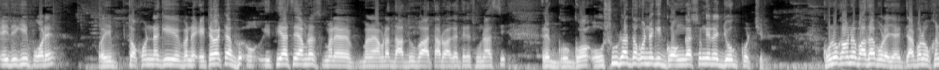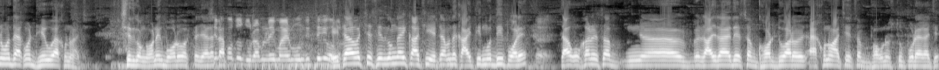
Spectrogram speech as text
এই দিকেই পড়ে। ওই তখন নাকি মানে এটাও একটা ইতিহাসে আমরা মানে মানে আমরা দাদু বা তারও আগে থেকে শুনে আসছি। গ- অসুররা তখন নাকি গঙ্গার সঙ্গে এটা যোগ করছিল। কোনো কারণে বাধা পড়ে যায় যার ফলে ওখানের মধ্যে এখন ঢেউ এখনও আছে। শ্বেতগঙ্গা অনেক বড় একটা জায়গা। কত দূর? আপনার এই মায়ের মন্দির থেকে এটা হচ্ছে শ্বেতগঙ্গায় কাছি এটা আমাদের কাইতির মধ্যেই পড়ে। হ্যাঁ। তা ওখানে সব রাজরাজাদের সব ঘর দুয়ার এখনও আছে সব ভগ্নস্তূপ পড়ে গেছে।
